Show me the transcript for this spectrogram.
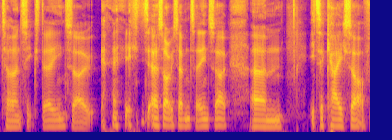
turned 16, so uh, sorry, 17. So um, it's a case of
